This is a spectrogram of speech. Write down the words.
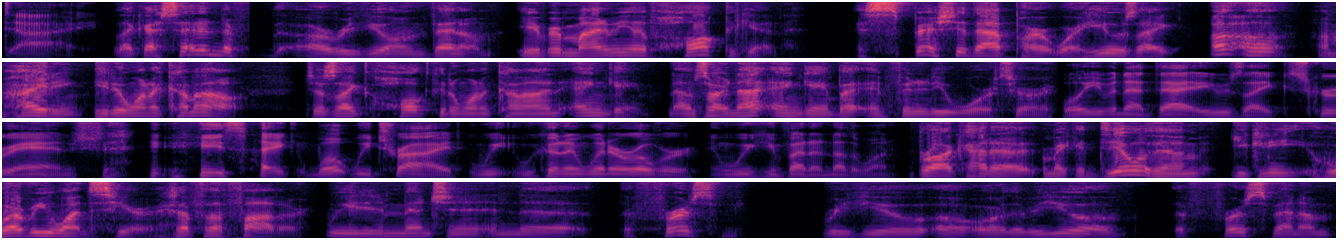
die. Like I said in the, our review on Venom, it reminded me of Hulk again, especially that part where he was like, uh uh-uh, I'm hiding. He didn't want to come out. Just like Hulk didn't want to come out in Endgame. I'm sorry, not Endgame, but Infinity War, sorry. Well, even at that, he was like, Screw Anne. he's like, Well, we tried. We, we couldn't win her over, and we can find another one. Brock had to make a deal with him. You can eat whoever you want here, except for the father. We didn't mention it in the, the first review or, or the review of the first Venom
